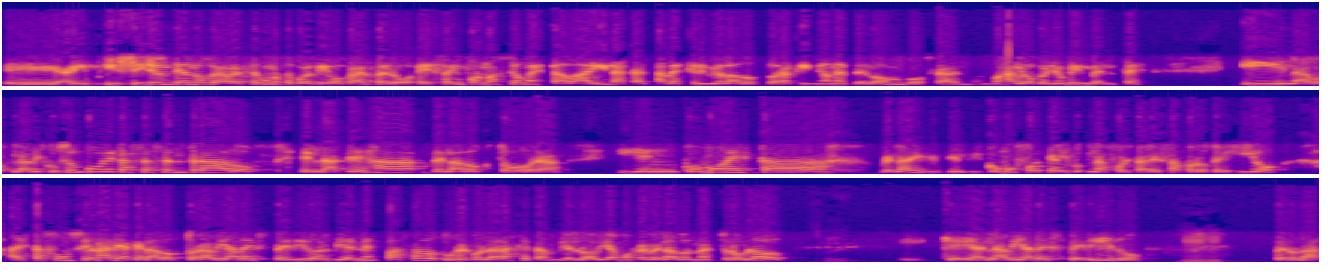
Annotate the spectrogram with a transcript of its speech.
Eh, y, y, sí yo entiendo que a veces uno se puede equivocar, pero esa información estaba ahí, la carta la escribió la doctora Quiñones de Longo, o sea, no, es algo que yo me inventé. Y la, discusión pública se ha centrado en la queja de la doctora y en cómo esta, ¿verdad? Y, cómo fue que la Fortaleza protegió a esta funcionaria que la doctora había despedido el viernes pasado. Tú recordarás que también lo habíamos revelado en nuestro blog, que la había despedido pero la,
